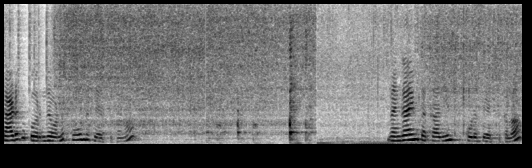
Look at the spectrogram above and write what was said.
கடுகு பொருந்த உடனே பூண்டு சேர்த்துக்கணும். வெங்காயம் தக்காளியும் கூட சேர்த்துக்கலாம்.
